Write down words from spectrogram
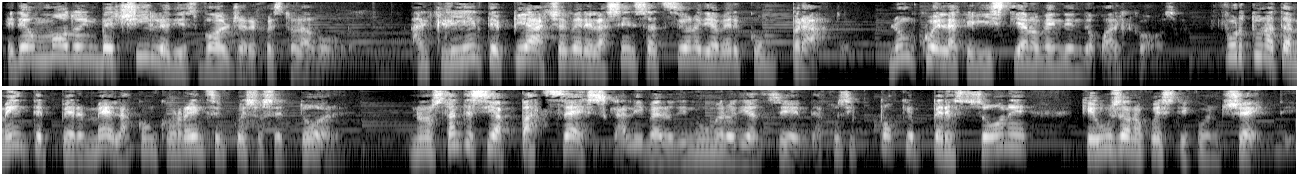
Ed è un modo imbecille di svolgere questo lavoro. Al cliente piace avere la sensazione di aver comprato, non quella che gli stiano vendendo qualcosa. Fortunatamente per me la concorrenza in questo settore nonostante sia pazzesca a livello di numero di aziende, ha così poche persone che usano questi concetti.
